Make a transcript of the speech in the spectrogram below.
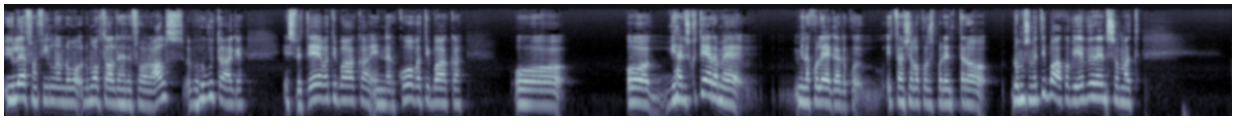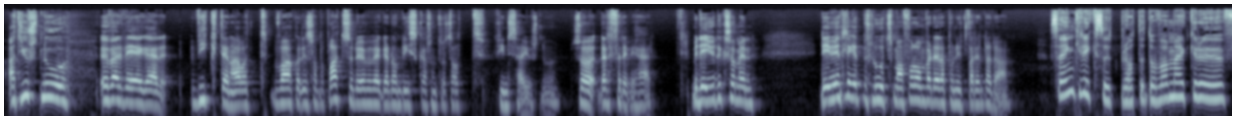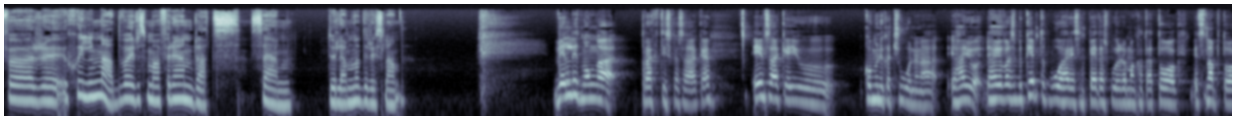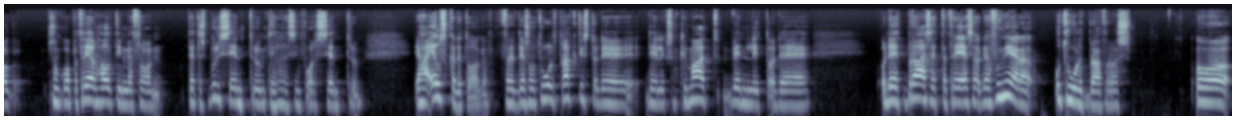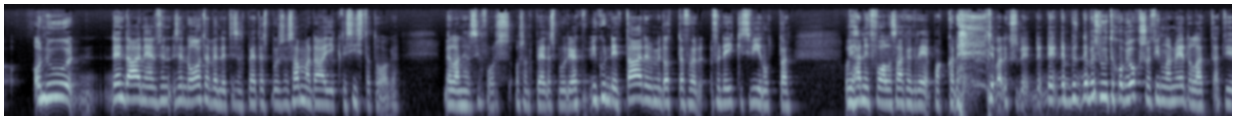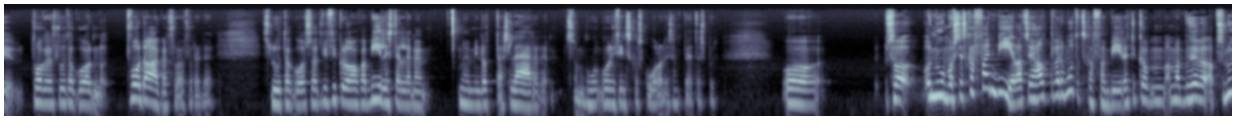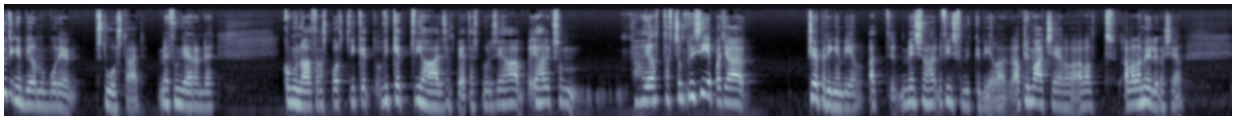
Yle från Finland, de, de åkte aldrig härifrån alls överhuvudtaget. SVT var tillbaka, NRK var tillbaka. Och, och vi har diskuterat med mina kollegor, internationella korrespondenter och de som är tillbaka och vi är överens om att, att just nu överväger vikten av att bevaka Ryssland på plats och det överväger de risker som trots allt finns här just nu. Så därför är vi här. Men det är ju liksom en... Det är ju egentligen ett beslut som man får omvärdera på nytt varenda dag. Sen krigsutbrottet, då, vad märker du för eh, skillnad? Vad är det som har förändrats sen du lämnade Ryssland? Väldigt många praktiska saker. En sak är ju kommunikationerna. Jag har ju, det har ju varit så bekvämt att bo här i Sankt Petersburg där man kan ta tåg, ett snabbtåg som går på tre och en halv timme från Petersburgs centrum till Helsingfors centrum. Jag har älskat det tåget för att det är så otroligt praktiskt och det, det är liksom klimatvänligt och det, och det är ett bra sätt att resa och det har fungerat otroligt bra för oss. Och, och nu, den dagen jag sen, sen då återvände till Sankt Petersburg, så samma dag gick det sista tåget mellan Helsingfors och Sankt Petersburg. Vi kunde inte ta det med min dotter för, för det gick i svinottan. Och vi hann inte få alla saker packade. Det, var liksom, det, det, det, det beslutet kom ju också, Finland meddelade att, att vi tågen slutade gå två dagar tror jag före det slutade gå. Så att vi fick då åka bil istället med, med min dotters lärare som går i finska skolan i Sankt Petersburg. Och, så, och nu måste jag skaffa en bil. Alltså jag har alltid varit emot att skaffa en bil. Jag tycker man behöver absolut ingen bil om man bor i en storstad med fungerande kommunaltransport, vilket, vilket vi har i Sankt Petersburg. Så jag har, jag har liksom helt haft som princip att jag köper ingen bil. Att människor, det finns för mycket bilar av klimatskäl och av, allt, av alla möjliga skäl.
